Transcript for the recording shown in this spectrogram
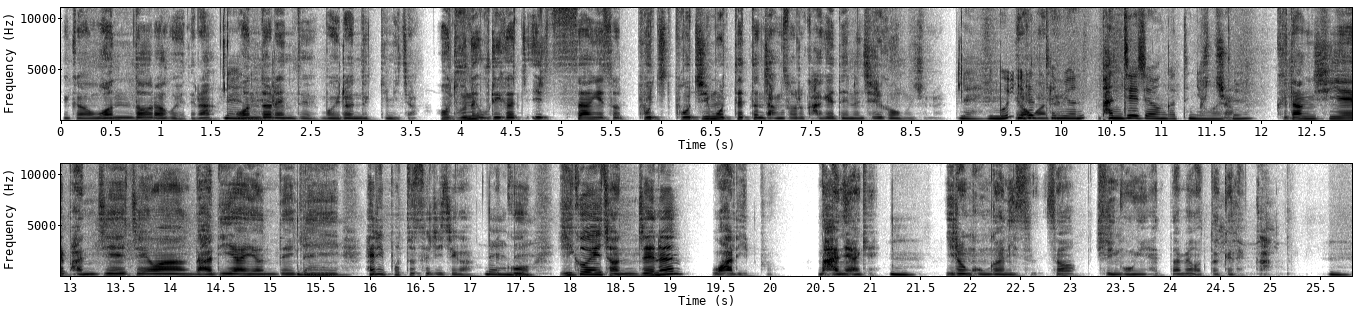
그러니까 원더라고 해야 되나? 네. 원더랜드 뭐 이런 느낌이죠. 어, 눈에 우리가 일상에서 보지, 보지 못했던 장소를 가게 되는 즐거움을 주는. 네, 뭐. 이를테면 반지의 제왕 같은. 영화들. 그 당시에 반지의 제왕, 나디아 연대기, 네. 해리포터 시리즈가 네, 있고 네. 이거의 전제는 와리프. 만약에 음. 이런 공간이 있어서 주인공이 했다면 어떻게 될까? 음.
